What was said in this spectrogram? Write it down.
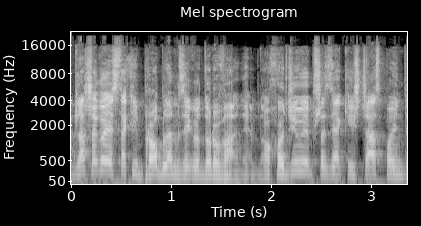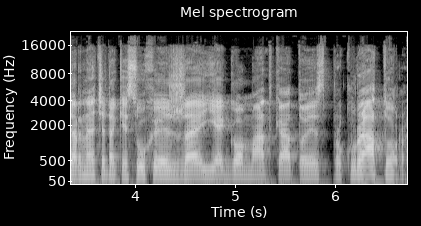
A dlaczego jest taki problem z jego dorwaniem? No, chodziły przez jakiś czas po internecie takie słuchy, że jego matka to jest prokurator,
